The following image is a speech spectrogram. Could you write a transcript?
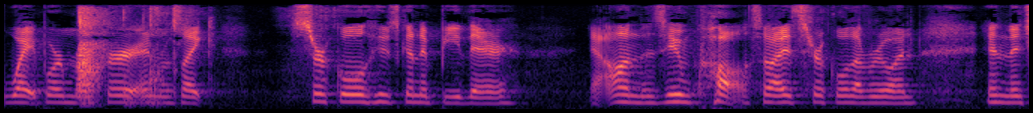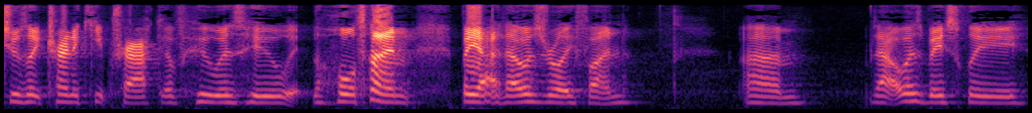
whiteboard marker and was like, "Circle who's gonna be there." on the Zoom call. So I circled everyone. And then she was like trying to keep track of who was who the whole time. But yeah, that was really fun. Um, that was basically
